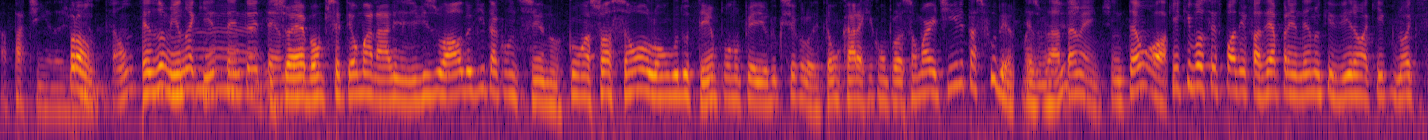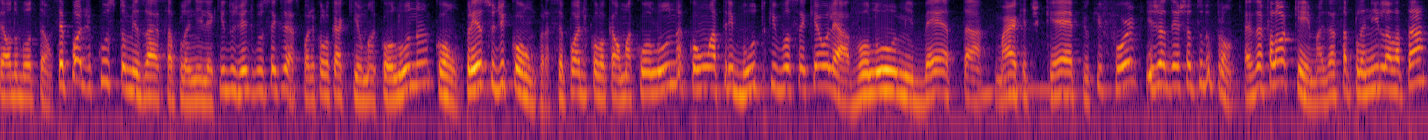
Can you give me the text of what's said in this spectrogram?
A patinha da. Pronto. Então, resumindo aqui, 180. Isso é bom para você ter uma análise visual do que está acontecendo com a sua ação ao longo do tempo ou no período que você colocou. Então, o cara que comprou a São Martinho, ele está se fudendo. Exatamente. Então, ó, o que, que vocês podem fazer aprendendo o que viram aqui no Excel do botão? Você pode customizar essa planilha aqui do jeito que você quiser. Você pode colocar aqui uma coluna com preço de compra. Você pode colocar uma coluna com um atributo que você quer olhar. Volume, beta, market cap, o que for, e já deixa tudo pronto. Aí você vai falar, ok, mas essa planilha ela tá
